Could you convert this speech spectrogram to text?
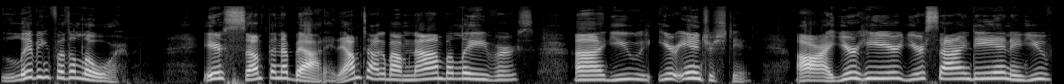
living for the Lord. There's something about it. I'm talking about non-believers. Uh, you you're interested. All right, you're here, you're signed in, and you've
